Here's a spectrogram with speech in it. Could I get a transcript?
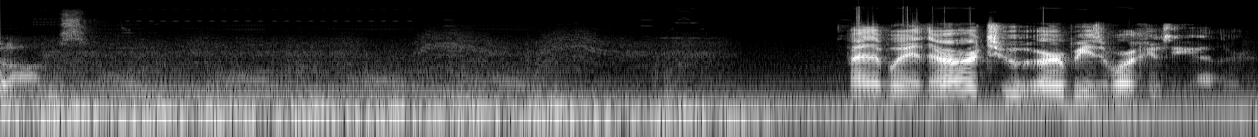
Alarms. By the way, there are two Urbies working together.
